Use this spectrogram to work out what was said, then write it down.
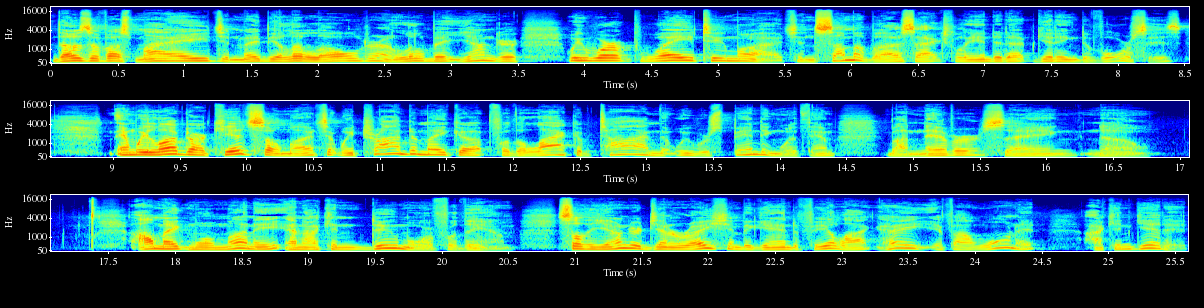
those of us my age and maybe a little older and a little bit younger, we worked way too much. And some of us actually ended up getting divorces. And we loved our kids so much that we tried to make up for the lack of time that we were spending with them by never saying no. I'll make more money and I can do more for them. So the younger generation began to feel like, hey, if I want it, I can get it.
